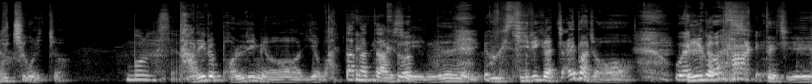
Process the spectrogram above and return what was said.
붙이고 있죠. 모르겠어요. 다리를 벌리면 이게 왔다 갔다 할 수 있는 길이가 짧아져. 왜 길이가 그팍 되지.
